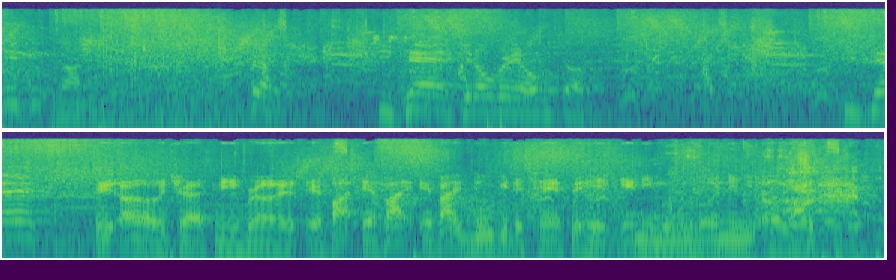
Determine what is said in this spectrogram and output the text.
didn't. No, I'm just. She's dead. Get over here, Obito. She's dead. Hey, Oh, trust me, bro. If I if I if I do get a chance to hit any move on you, oh yeah, it's over.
